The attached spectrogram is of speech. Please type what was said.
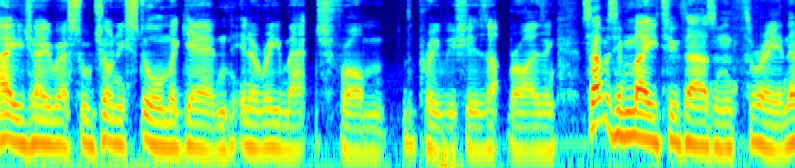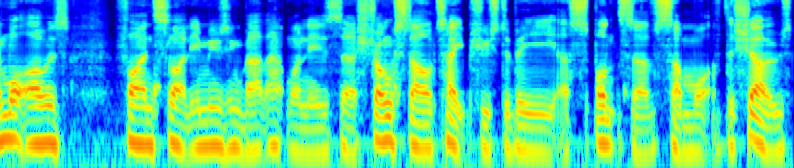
AJ wrestled Johnny Storm again in a rematch from the previous year's Uprising. So that was in May 2003. And then what I was find slightly amusing about that one is uh, Strong Style Tapes used to be a sponsor of somewhat of the shows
